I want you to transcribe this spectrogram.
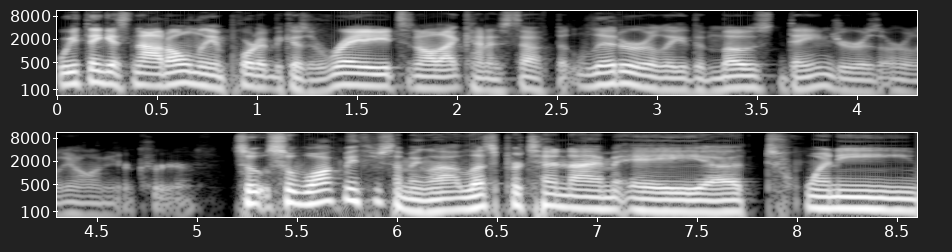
we think it's not only important because of rates and all that kind of stuff, but literally the most danger is early on in your career. So, so walk me through something. Let's pretend I'm a uh, 20,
